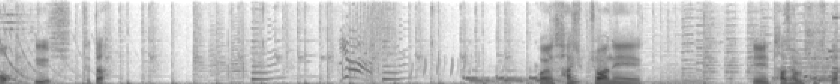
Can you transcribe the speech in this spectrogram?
어, 됐다. 과연 40초 안에 얘 다 잡을 수 있을까?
